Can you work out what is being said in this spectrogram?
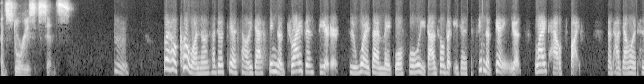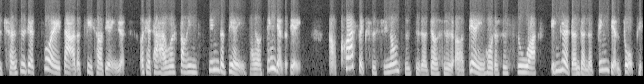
and stories since. 嗯，最后课文呢，他就介绍一家新的 Drive-In Theater，是位在美国佛罗里达州的一间新的电影院 Lighthouse Five。 那它将会是全世界最大的汽车电影院，而且它还会放映新的电影，还有经典的电影。啊，classic 是形容词，指的就是呃电影或者是书啊、音乐等等的经典作品。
